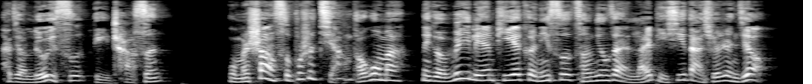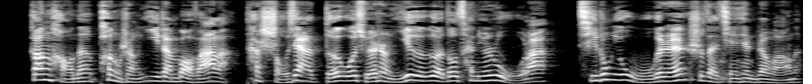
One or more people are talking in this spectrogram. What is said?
他叫刘易斯·理查森。我们上次不是讲到过吗？那个威廉·皮耶克尼斯曾经在莱比锡大学任教，刚好呢碰上一战爆发了，他手下德国学生一个个都参军入伍了。其中有五个人是在前线阵亡的，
